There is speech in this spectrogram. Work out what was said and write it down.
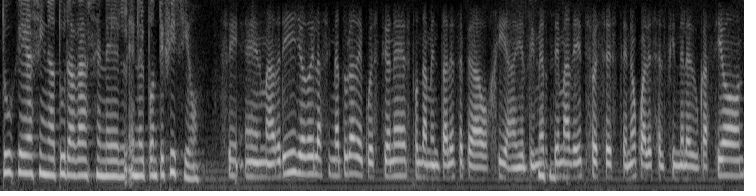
¿Tú qué asignatura das en el, en el pontificio? Sí, en Madrid yo doy la asignatura de cuestiones fundamentales de pedagogía y el primer tema de hecho es este, ¿no? ¿Cuál es el fin de la educación?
